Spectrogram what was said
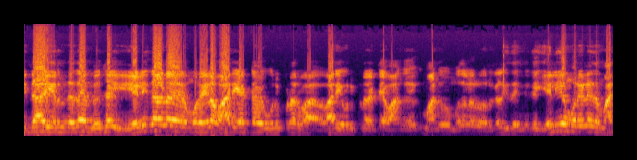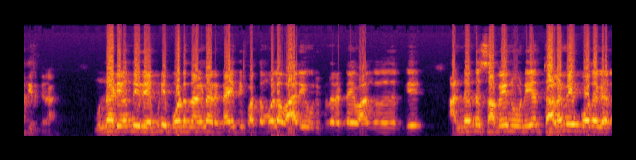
இதா இருந்ததை மிக எளிதான முறையில வாரிய அட்டை உறுப்பினர் வா- வாரிய உறுப்பினர் அட்டையை வாங்குவதற்கு மாண்பு முதல்வர் அவர்கள் இதை மிக எளிய முறையில இதை மாத்திருக்கிறாங்க. முன்னாடி வந்து இதை எப்படி போட்டிருந்தாங்கன்னா ரெண்டாயிரத்தி பத்தொன்பதுல வாரிய உறுப்பினர் அட்டை வாங்குவதற்கு அந்தந்த சபையினுடைய தலைமை போதகர்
